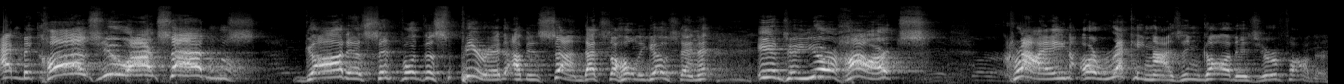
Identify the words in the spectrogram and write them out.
And because you are sons, God has sent forth the Spirit of His Son, that's the Holy Ghost in it, into your hearts crying or recognizing God as your Father.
